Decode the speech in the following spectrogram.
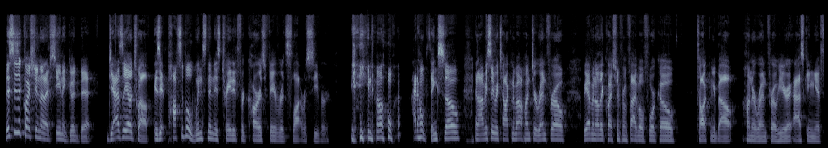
This is a question that I've seen a good bit. Jazzleo 12. Is it possible Winston is traded for Carr's favorite slot receiver? you know, I don't think so. And obviously, we're talking about Hunter Renfrow. We have another question from 504 Co talking about Hunter Renfrow here, asking if,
